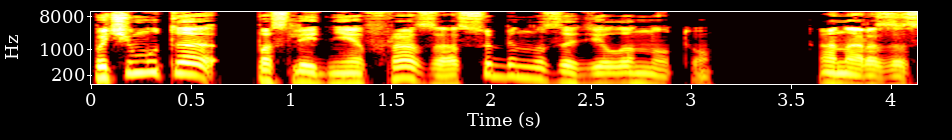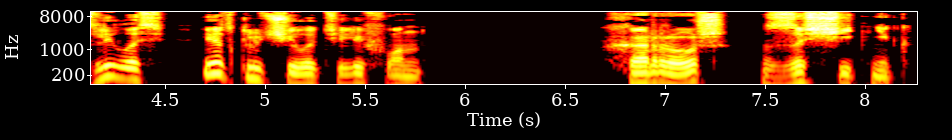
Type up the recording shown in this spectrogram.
Почему-то последняя фраза особенно задела ноту. Она разозлилась и отключила телефон. Хорош, защитник.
